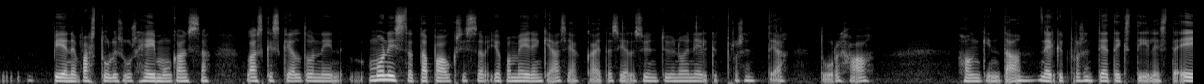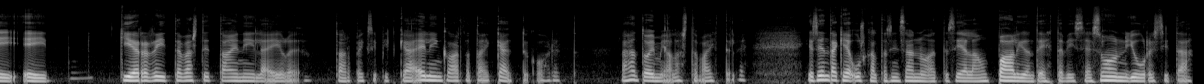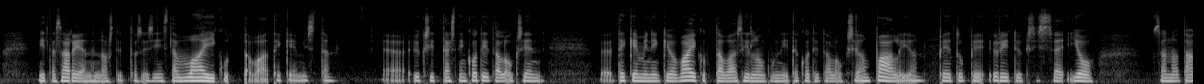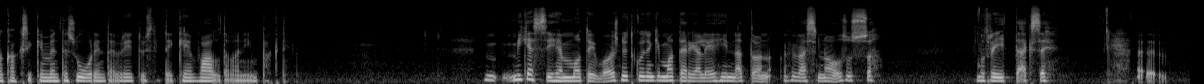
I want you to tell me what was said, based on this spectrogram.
pienen vastuullisuusheimon kanssa laskeskeltu, niin monissa tapauksissa jopa meidänkin asiakkaita siellä syntyy noin 40 prosenttia turhaa hankintaa. 40 prosenttia tekstiileistä ei, ei kierrä riittävästi tai niillä ei ole tarpeeksi pitkää elinkaarta tai käyttökohdetta. Vähän toimialasta vaihtelee. Ja sen takia uskaltaisin sanoa, että siellä on paljon tehtävissä ja se on juuri sitä, mitä Sarjanne nosti tosi esiin, sitä vaikuttavaa tekemistä. Yksittäisten kotitalouksien tekeminenkin on vaikuttavaa silloin, kun niitä kotitalouksia on paljon. P2P-yrityksissä jo sanotaan 20 suurinta yritystä tekee valtavan impaktin. Mikä siihen motivoisi? Nyt kuitenkin materiaalien hinnat on hyvässä nousussa, mutta riittääkö se?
